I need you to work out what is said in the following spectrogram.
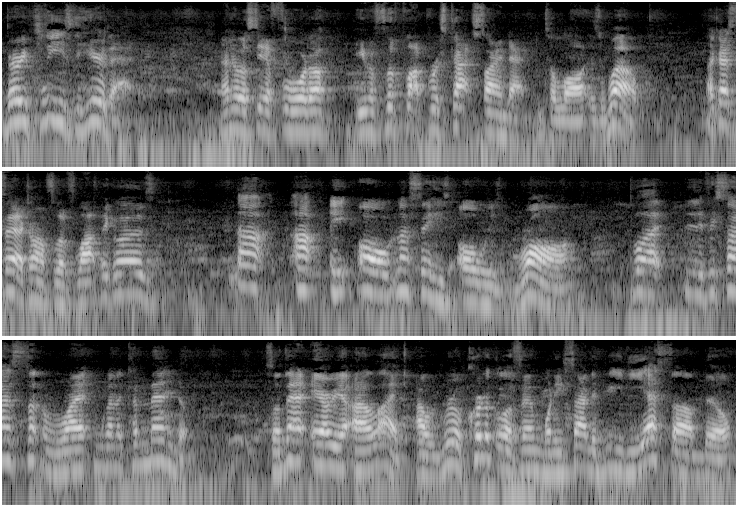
very pleased to hear that. I know the state of Florida, even Flip Flop for Scott signed that into law as well. Like I said, I call him Flip Flop because not, not he, oh, not saying he's always wrong, but if he signs something right, I'm going to commend him. So that area I like. I was real critical of him when he signed the BDS uh, bill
